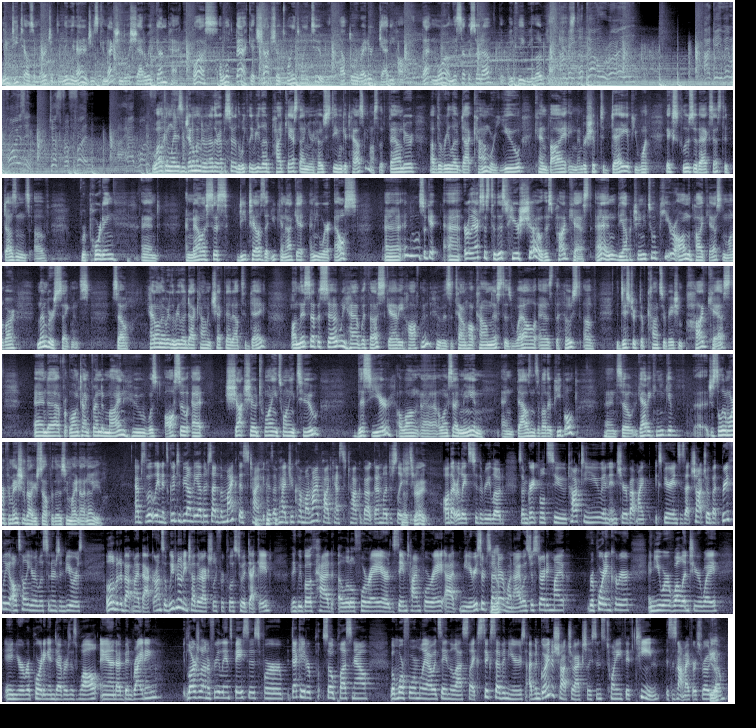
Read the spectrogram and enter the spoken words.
New details emerge of Dominion Energy's connection to a shadowy gun PAC. Plus, a look back at SHOT Show 2022 with outdoor writer Gabby Hoffman. That and more on this episode of the Weekly Reload Podcast. Welcome, ladies and gentlemen, to another episode of the Weekly Reload Podcast. I'm your host, Stephen Gutowski. I'm also the founder of TheReload.com, where you can buy a membership today if you want exclusive access to dozens of reporting and analysis details that you cannot get anywhere else. Uh, and you'll also get uh, early access to this here show, this podcast, and the opportunity to appear on the podcast in one of our members segments. So head on over to thereload.com and check that out today. On this episode, we have with us Gabby Hoffman, who is a town hall columnist as well as the host of the District of Conservation podcast, and a longtime friend of mine who was also at SHOT Show 2022 this year, along uh, alongside me and and thousands of other people. And so, Gabby, can you give uh, just a little more information about yourself for those who might not know you? Absolutely. And it's good to be on the other side of the mic this time because I've had you come on my podcast to talk about gun legislation. That's right. All that relates to the reload. So I'm grateful to talk to you and, and share about my experiences at SHOT Show. But briefly, I'll tell your listeners and viewers a little bit about my background. So we've known each other actually for close to a decade. I think we both had a little foray or the same time foray at Media Research Center yep. when I was just starting my reporting career, and you were well into your way in your reporting endeavors as well. And I've been writing largely on a freelance basis for a decade or so plus now. But more formally, I would say in the last like six, seven years, I've been going to SHOT Show actually since 2015. This is not my first rodeo. Yep.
